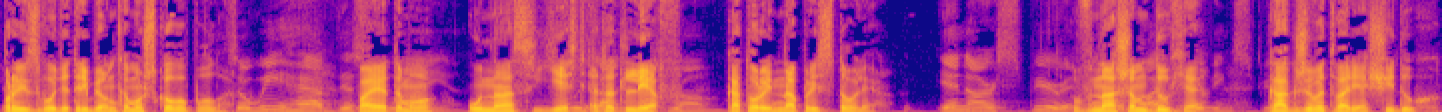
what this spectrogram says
производит ребенка мужского пола. Поэтому у нас есть этот лев, который на престоле, в нашем духе, как животворящий дух.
